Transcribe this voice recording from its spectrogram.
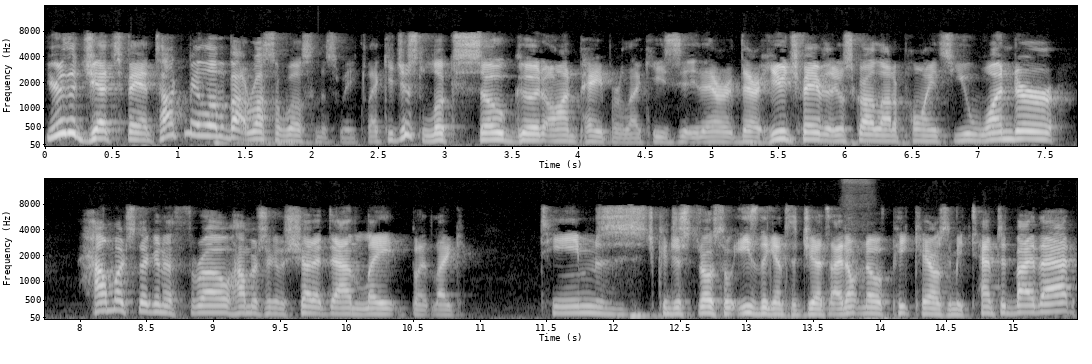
You're the Jets fan. Talk to me a little about Russell Wilson this week. Like he just looks so good on paper. Like he's they're they're a huge favorite. They'll score a lot of points. You wonder how much they're going to throw, how much they're going to shut it down late. But like teams can just throw so easily against the Jets. I don't know if Pete Carroll's going to be tempted by that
